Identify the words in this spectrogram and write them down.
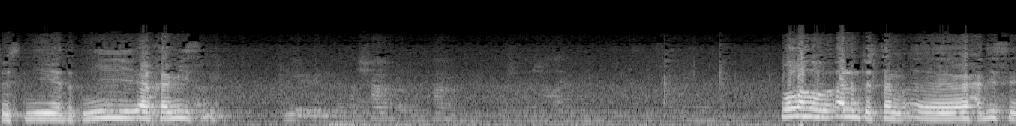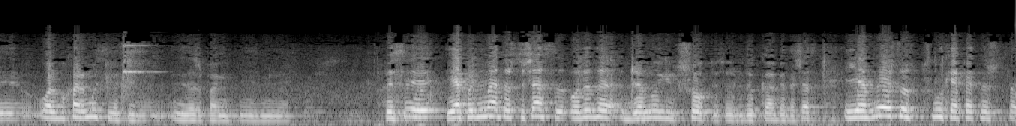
то есть ни этот, ни Аль-Хамис. Wallahu алям, то есть там э, хадисы, у Аль-Бухари Муслим, если мне даже память не изменяет. То есть э, я понимаю то, что сейчас вот это для многих шок, то есть вот, как это сейчас. И я знаю, что слухи опять, ну, что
